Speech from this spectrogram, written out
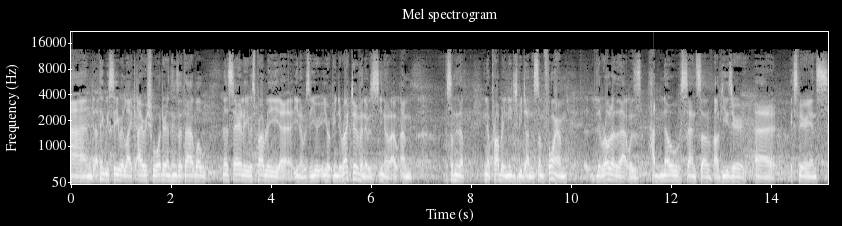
And I think we see with like Irish Water and things like that. Well, necessarily it was probably uh, you know it was a Euro- European directive and it was you know um, uh, something that you know probably needed to be done in some form. The rollout of that was had no sense of, of user uh, experience.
